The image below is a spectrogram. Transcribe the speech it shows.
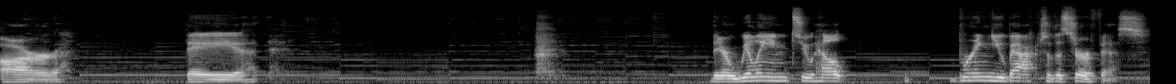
are they they're willing to help bring you back to the surface.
